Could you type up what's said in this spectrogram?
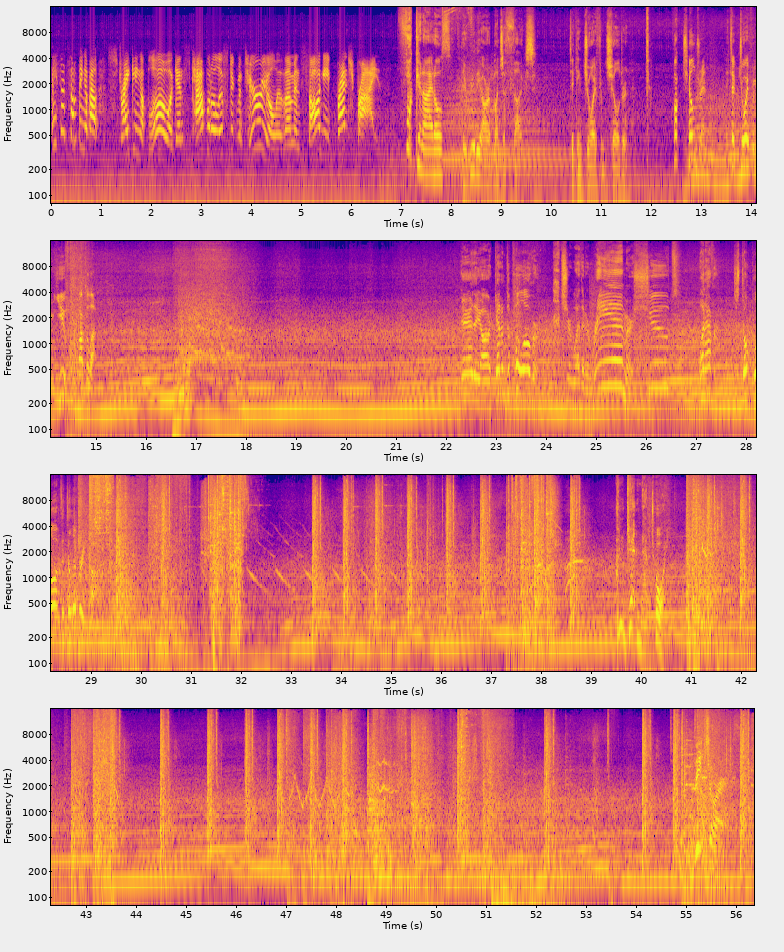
They said something about striking a blow against capitalistic materialism and soggy french fries. Fucking idols. They really are a bunch of thugs. Taking joy from children. Fuck children. They took joy from you. Buckle up. Get him to pull over. Not sure whether to ram or shoot. Whatever. Just don't blow up the delivery car. Beat your ass!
